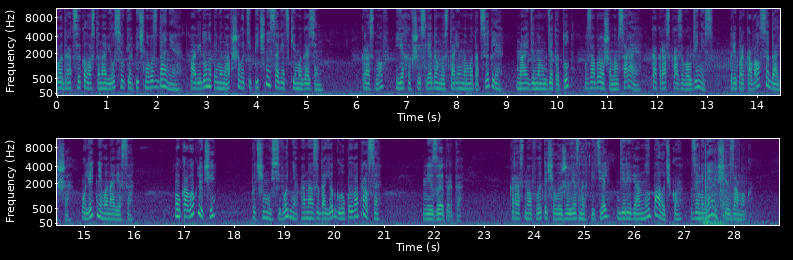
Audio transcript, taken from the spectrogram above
Квадроцикл остановился у кирпичного здания, по виду напоминавшего типичный советский магазин. Краснов, ехавший следом на старинном мотоцикле, найденном где-то тут, в заброшенном сарае, как рассказывал Денис, припарковался дальше, у летнего навеса. «У кого ключи?» Почему сегодня она задает глупые вопросы? «Не заперто». Краснов вытащил из железных петель деревянную палочку, заменяющую замок.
